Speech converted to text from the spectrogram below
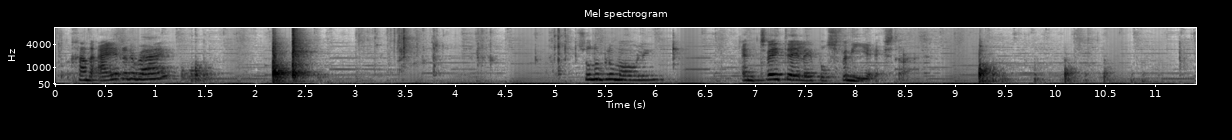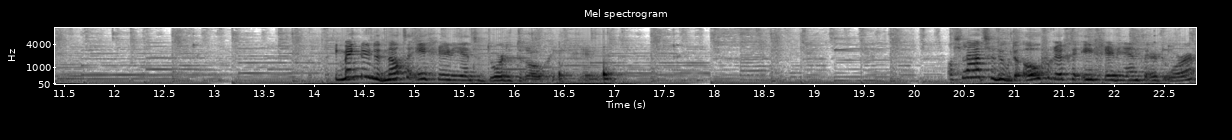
Dan gaan de eieren erbij. Zonnebloemolie. En 2 theelepels vanille-extract. Ik meng nu de natte ingrediënten door de droge ingrediënten. Als laatste doe ik de overige ingrediënten erdoor.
